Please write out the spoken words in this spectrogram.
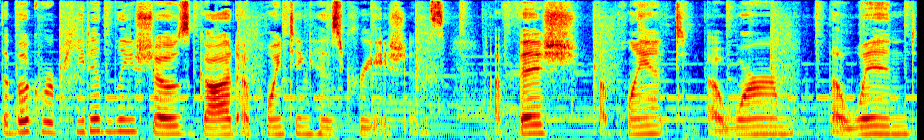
The book repeatedly shows God appointing his creations a fish, a plant, a worm, the wind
